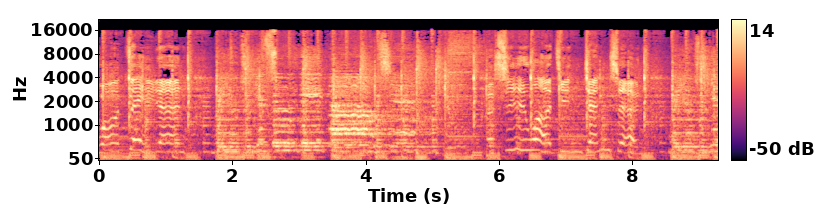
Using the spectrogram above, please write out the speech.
我罪人。唯有主耶稣的宝血，可使我进真神。唯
